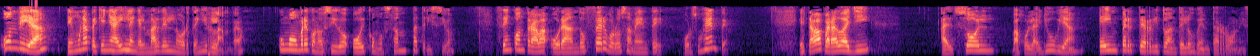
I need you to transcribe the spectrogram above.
Un día, en una pequeña isla en el Mar del Norte, en Irlanda, un hombre conocido hoy como San Patricio se encontraba orando fervorosamente por su gente. Estaba parado allí al sol, bajo la lluvia e imperterrito ante los ventarrones.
